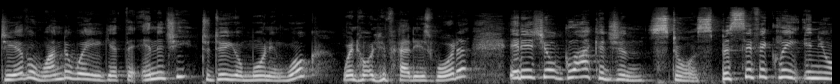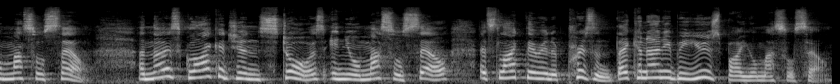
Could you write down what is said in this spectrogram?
Do you ever wonder where you get the energy to do your morning walk when all you've had is water? It is your glycogen stores, specifically in your muscle cell. And those glycogen stores in your muscle cell, it's like they're in a prison. They can only be used by your muscle cell.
